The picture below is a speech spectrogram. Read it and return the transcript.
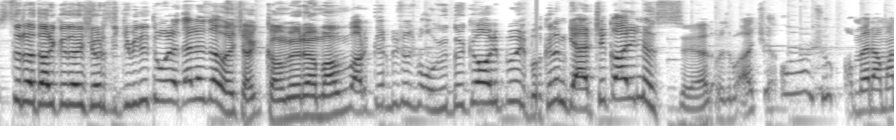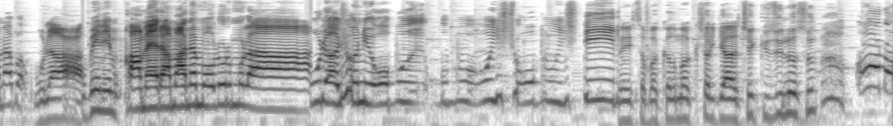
Sırada arkadaşlar sikimini tuvaletlerle savaşan kameraman var. Görmüş olsun oyundaki hali böyle. Bakalım gerçek hali nasıl? O zaman aç. Aa, şu kameramana bak. Ula bu benim kameramanım olur mu la? Ula Johnny o bu bu bu o iş o bu iş değil. Neyse bakalım arkadaşlar gerçek yüzü nasıl? Ana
